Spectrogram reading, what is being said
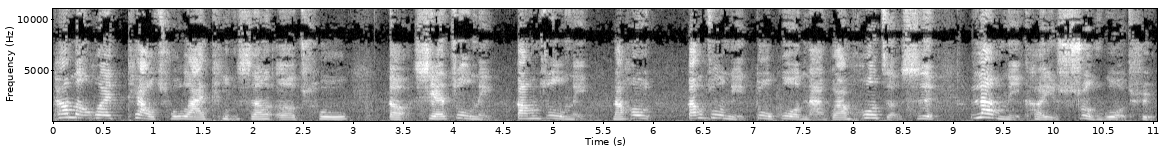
他们会跳出来挺身而出的协助你、帮助你，然后帮助你度过难关，或者是让你可以顺过去。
